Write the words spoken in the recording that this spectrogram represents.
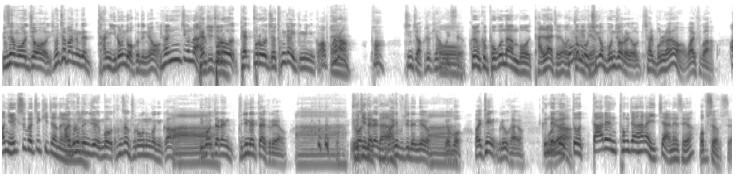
요새 뭐 저 현찰 받는 게 단 1원도 없거든요. 현금은 안 주죠. 100% 100%저 통장 입금이니까 아, 봐라. 네. 봐. 진짜 그렇게 하고 어, 있어요. 그럼 그 보고 나면 뭐 달라져요? 어떻게 그러면 뭐 돼요? 지가 뭔줄 알아요? 잘 몰라요, 와이프가. 아니 액수가 찍히잖아요. 아, 그래도. 이제 뭐 항상 들어오는 거니까 아. 이번 달엔 부진했다 그래요. 아, 이번 달엔 부진했다. 많이 부진했네요. 아. 여보, 화이팅! 그리고 가요. 근데? 그 또 다른 통장 하나 있지 않으세요? 없어요, 없어요.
